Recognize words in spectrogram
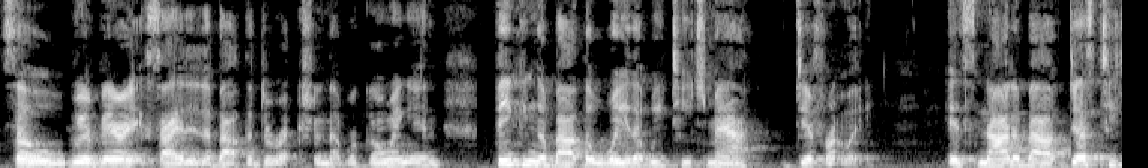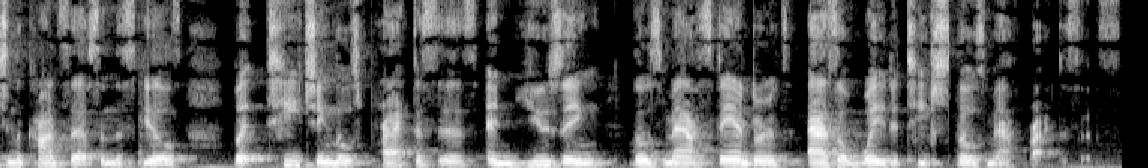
So we're very excited about the direction that we're going in, thinking about the way that we teach math differently. It's not about just teaching the concepts and the skills, but teaching those practices and using those math standards as a way to teach those math practices.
